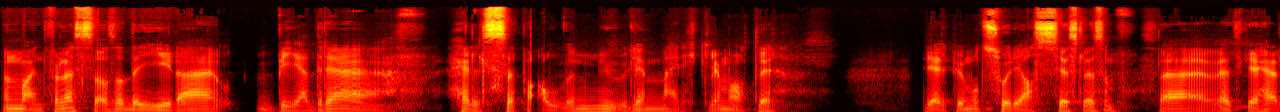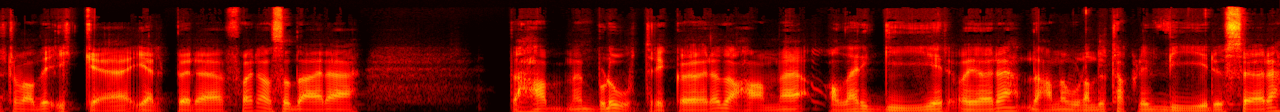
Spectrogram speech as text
Men mindfulness, altså det gir deg bedre helse på alle mulige merkelige måter. Det hjelper jo mot psoriasis, liksom. Så jeg vet ikke helt hva det ikke hjelper for. Altså det, er, det har med blodtrykk å gjøre, det har med allergier å gjøre, det har med hvordan du takler virus å gjøre.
